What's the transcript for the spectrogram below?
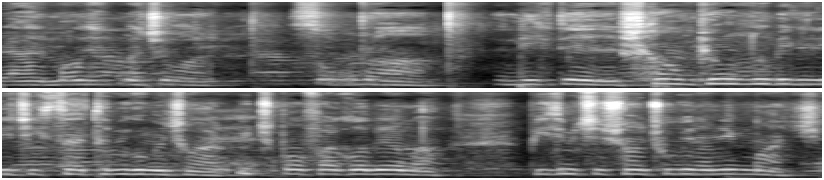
Real Madrid maçı var. Sonra ligde şampiyonluğu belirleyecek Celta Vigo maçı var. 3 puan fark olabilir ama bizim için şu an çok önemli bir maç.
